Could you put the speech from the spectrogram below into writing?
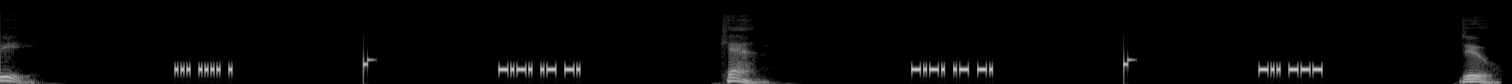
She. Can. Do.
